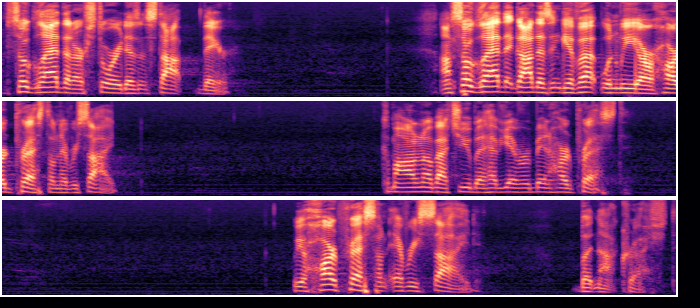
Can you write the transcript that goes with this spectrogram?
I'm so glad that our story doesn't stop there. I'm so glad that God doesn't give up when we are hard pressed on every side. Come on, I don't know about you, but have you ever been hard pressed? We are hard pressed on every side, but not crushed.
